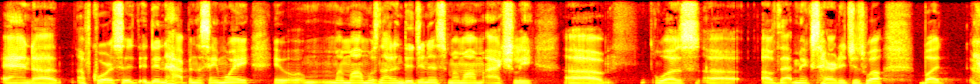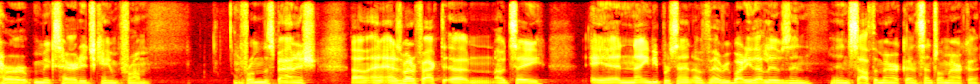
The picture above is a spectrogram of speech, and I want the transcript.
And uh, of course, it, it, didn't happen the same way. It, my mom was not indigenous. My mom actually uh, was uh, of that mixed heritage as well. But her mixed heritage came from from the Spanish. Uh, and, as a matter of fact, uh, I would say ninety percent of everybody that lives in in South America and Central America,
